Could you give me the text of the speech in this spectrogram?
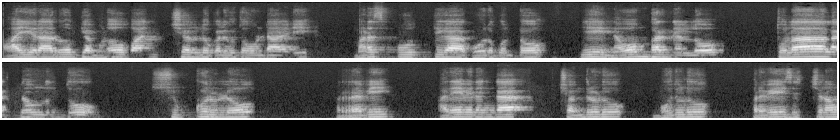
ఆయురారోగ్య మనోవాంఛలు కలుగుతూ ఉండాలని మనస్ఫూర్తిగా కోరుకుంటూ ఈ నవంబర్ నెలలో తులాలగ్నం నందు శుక్రులో రవి అదేవిధంగా చంద్రుడు బుధుడు ప్రవేశించడం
